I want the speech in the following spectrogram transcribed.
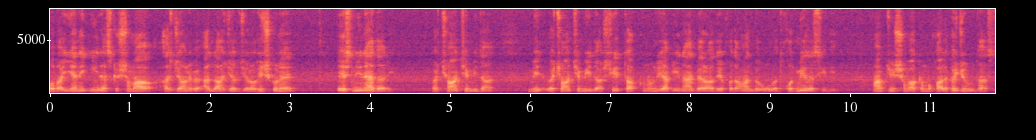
مبین این است که شما از جانب الله جل جلاله هیچ کنه اذنی ندارید. و چنانچه میدان و چنانچه می داشتید تا کنون یقینا به اراده خداوند به قوت خود می رسیدید. همچنین شما که مخالف جنود هست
